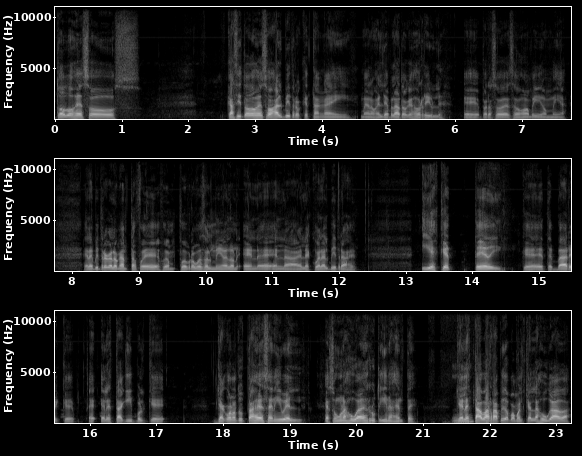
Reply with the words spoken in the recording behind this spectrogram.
todos esos, casi todos esos árbitros que están ahí, menos el de Plato, que es horrible, eh, pero eso, eso es una opinión mía. El árbitro que lo canta fue, fue, fue profesor mío en la, en la- en la- en la escuela de arbitraje. Y es que Teddy, que Ted Barrett, que eh, él está aquí porque ya cuando tú estás a ese nivel, eso es una jugada de rutina, gente. Ya él Ujú. estaba rápido para marcar la jugada,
